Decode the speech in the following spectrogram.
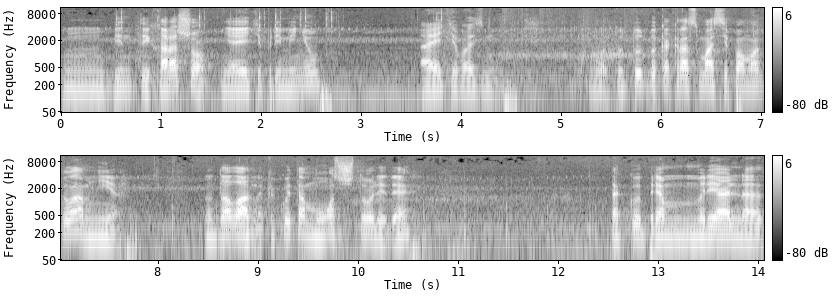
М -м, бинты. Хорошо, я эти применю. А эти возьму. Вот, тут, тут бы как раз Масси помогла мне. Ну да ладно, какой-то мост, что ли, да? Такой прям реально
